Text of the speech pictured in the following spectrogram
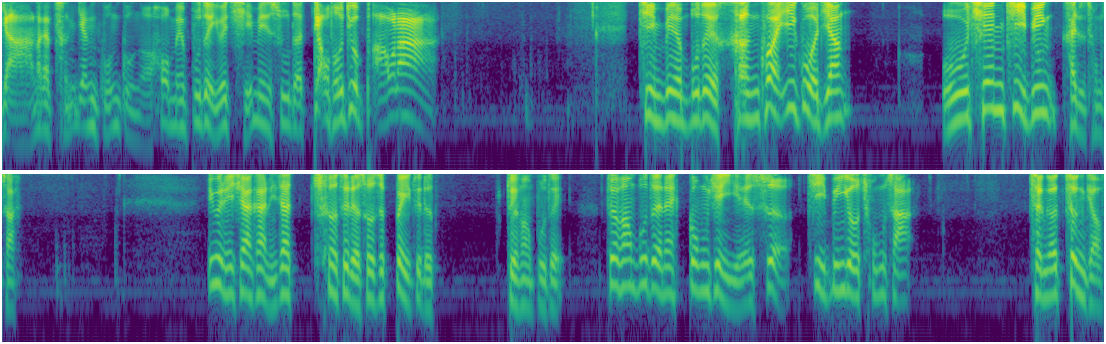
呀，那个尘烟滚滚啊！后面部队以为前面输的，掉头就跑了。进兵的部队很快一过江，五千骑兵开始冲杀。因为你想想看，你在撤退的时候是背对着对方部队，对方部队呢，弓箭也射，骑兵又冲杀，整个阵脚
